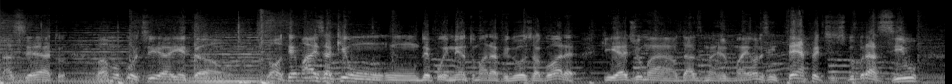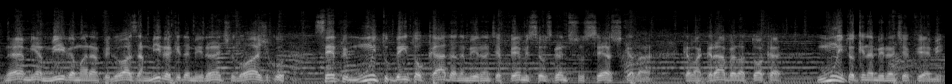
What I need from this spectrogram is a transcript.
tá certo, vamos curtir aí então. Bom, tem mais aqui um, um depoimento maravilhoso agora, que é de uma das maiores intérpretes do Brasil, né? Minha amiga maravilhosa, amiga aqui da Mirante, lógico, sempre muito bem tocada na Mirante FM, seus grandes sucessos que ela, que ela grava, ela toca muito aqui na Mirante FM.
